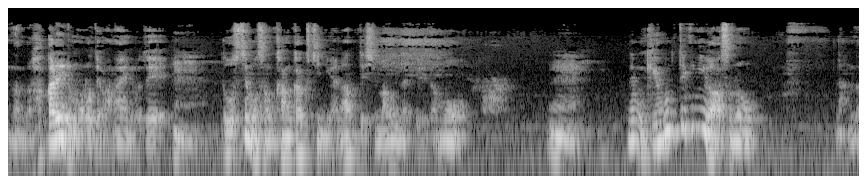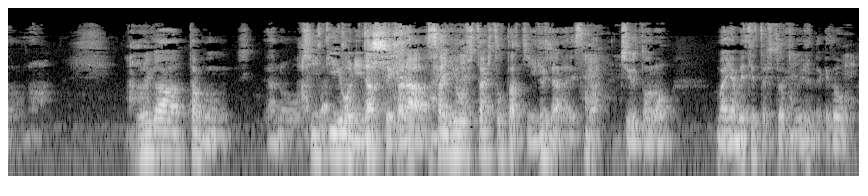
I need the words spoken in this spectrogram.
なんだ測れるものではないので、うん。どうしてもその感覚値にはなってしまうんだけれども、うん。でも基本的にはその、なんだろうな。あ俺が多分、あの、あ CTO になってからはい採用した人たちいるじゃないですかは。中途の。まあ辞めてった人たちもいるんだけどはい、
